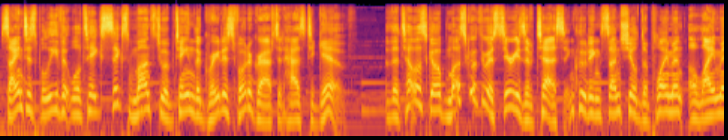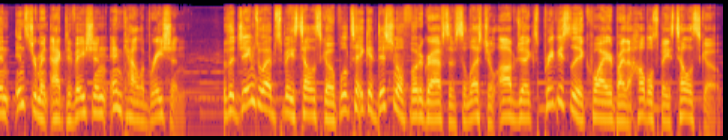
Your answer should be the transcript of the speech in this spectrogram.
Scientists believe it will take six months to obtain the greatest photographs it has to give. The telescope must go through a series of tests including sunshield deployment, alignment, instrument activation, and calibration. The James Webb Space Telescope will take additional photographs of celestial objects previously acquired by the Hubble Space Telescope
